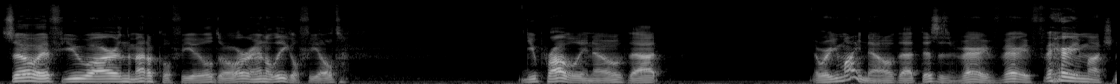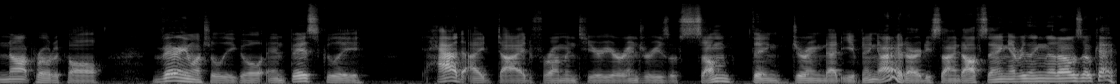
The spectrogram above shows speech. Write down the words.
So if you are in the medical field or in a legal field, you probably know that or you might know that this is very, very, very much not protocol, very much illegal, and basically, had I died from interior injuries of something during that evening, I had already signed off saying everything that I was okay.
